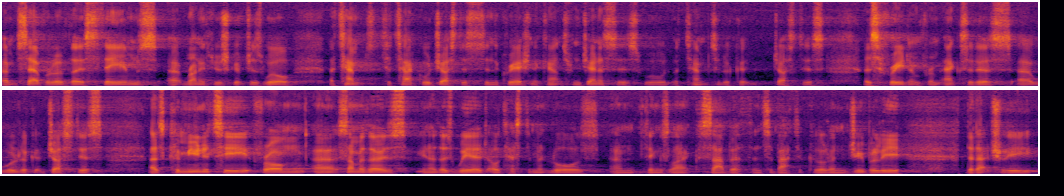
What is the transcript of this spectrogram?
um, several of those themes uh, running through scriptures. We'll attempt to tackle justice in the creation accounts from Genesis. We'll attempt to look at justice as freedom from Exodus. Uh, we'll look at justice as community from uh, some of those, you know, those weird Old Testament laws, um, things like Sabbath and sabbatical and Jubilee, that actually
